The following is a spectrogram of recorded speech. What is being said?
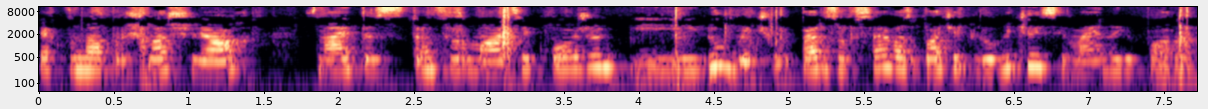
як вона пройшла шлях. Знаєте, з трансформації кожен і люблячою. Перш за все, вас бачать люблячою сімейною парою.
